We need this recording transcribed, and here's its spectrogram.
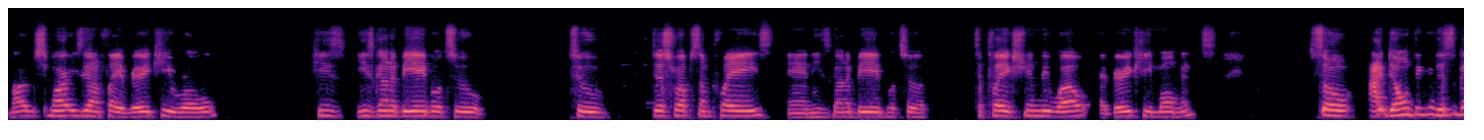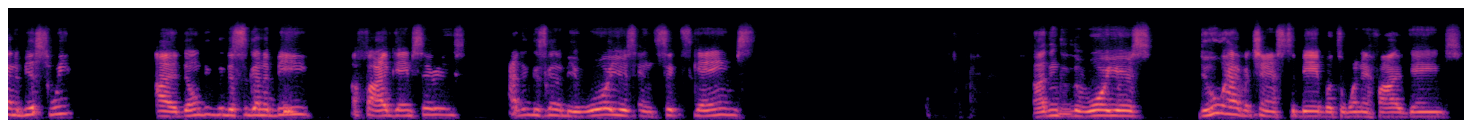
Marcus Smart is going to play a very key role. He's he's going to be able to to disrupt some plays, and he's going to be able to to play extremely well at very key moments. So I don't think this is going to be a sweep. I don't think that this is going to be a five game series. I think it's going to be Warriors in six games. I think that the Warriors do have a chance to be able to win in five games.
